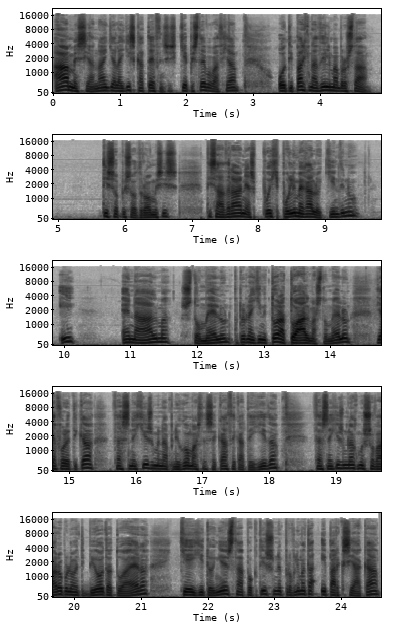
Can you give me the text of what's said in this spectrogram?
άμεση ανάγκη αλλαγής κατεύθυνσης και πιστεύω βαθιά ότι υπάρχει ένα δίλημα μπροστά της οπισθοδρόμησης, της αδράνειας που έχει πολύ μεγάλο κίνδυνο ή ένα άλμα στο μέλλον που πρέπει να γίνει τώρα το άλμα στο μέλλον διαφορετικά θα συνεχίζουμε να πνιγόμαστε σε κάθε καταιγίδα θα συνεχίσουμε να έχουμε σοβαρό πρόβλημα με την ποιότητα του αέρα και οι γειτονιές θα αποκτήσουν προβλήματα υπαρξιακά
